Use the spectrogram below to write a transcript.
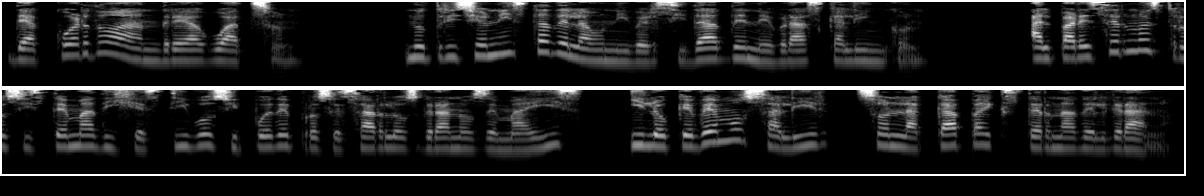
De acuerdo a Andrea Watson, nutricionista de la Universidad de Nebraska-Lincoln. Al parecer nuestro sistema digestivo sí puede procesar los granos de maíz, y lo que vemos salir son la capa externa del grano.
